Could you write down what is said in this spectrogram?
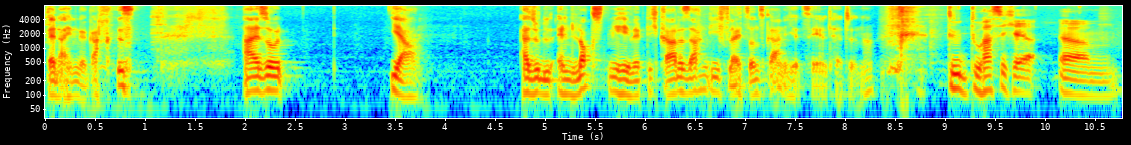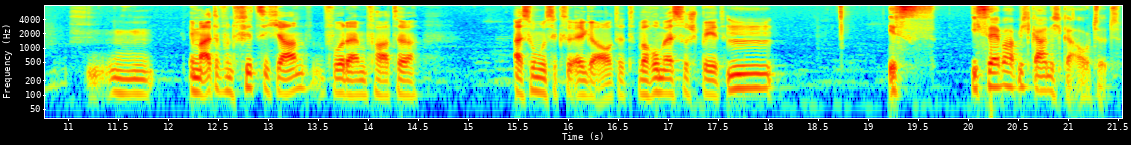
wenn er hingegangen ist. Also, ja. Also du entlockst mir hier wirklich gerade Sachen, die ich vielleicht sonst gar nicht erzählt hätte. Ne? Du, du hast dich ja ähm, im Alter von 40 Jahren vor deinem Vater als homosexuell geoutet. Warum erst so spät? ist, ich selber habe mich gar nicht geoutet.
